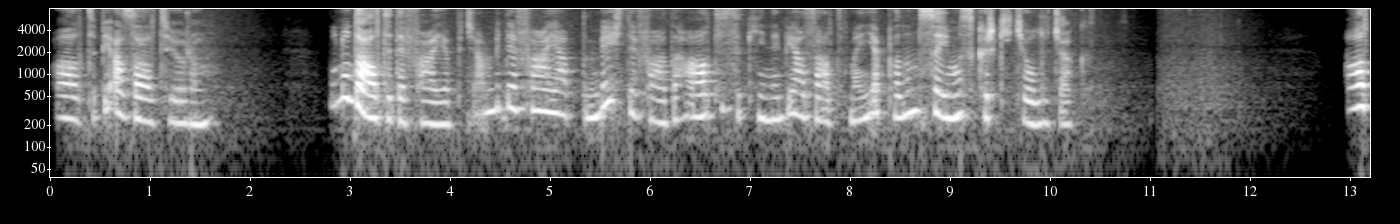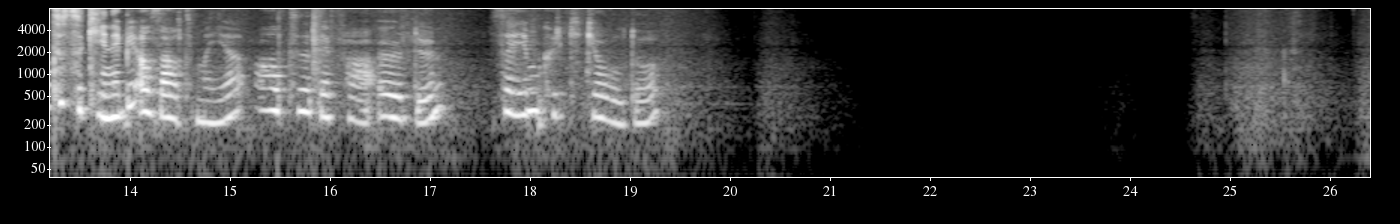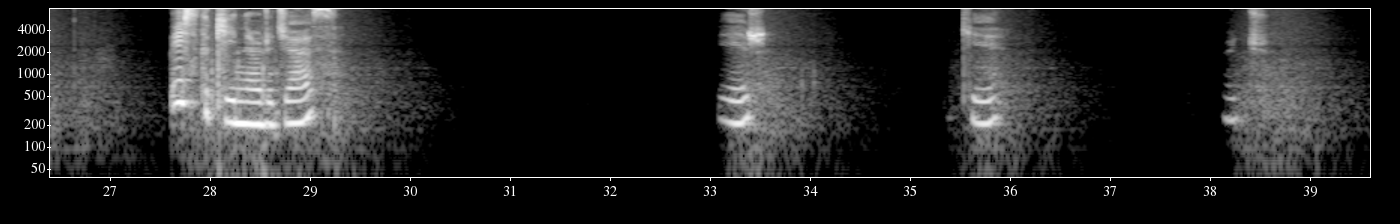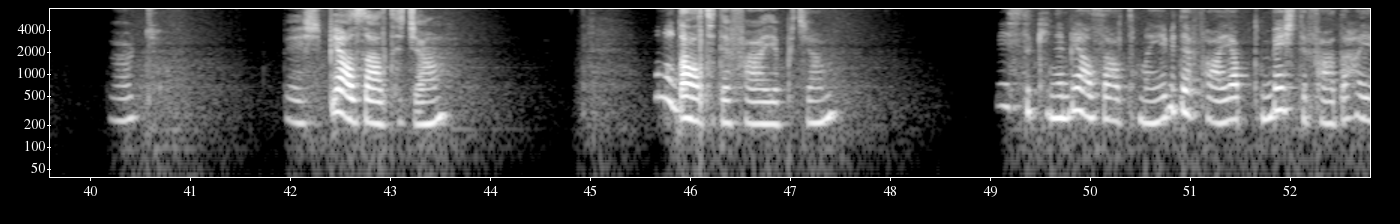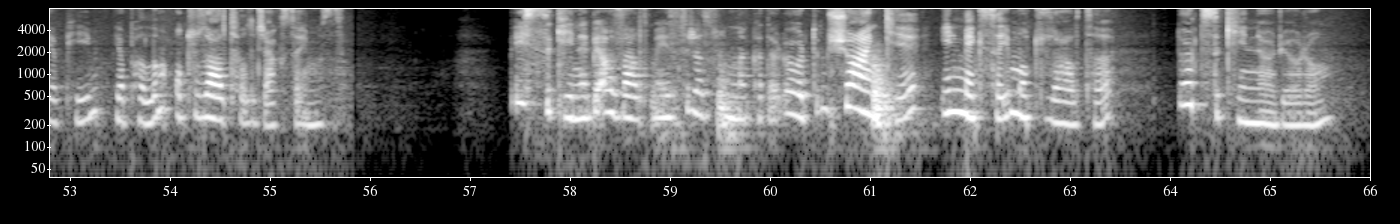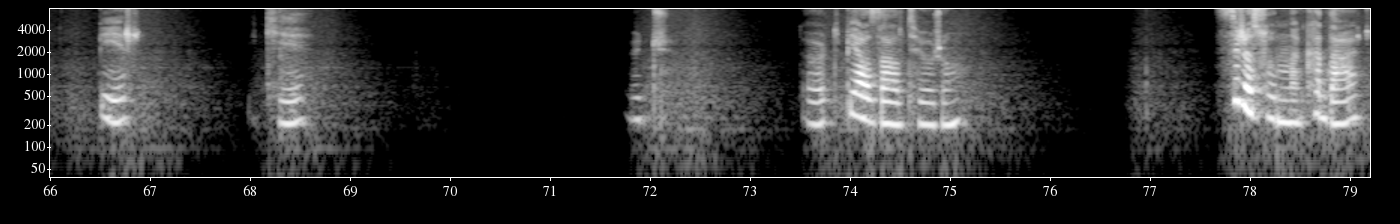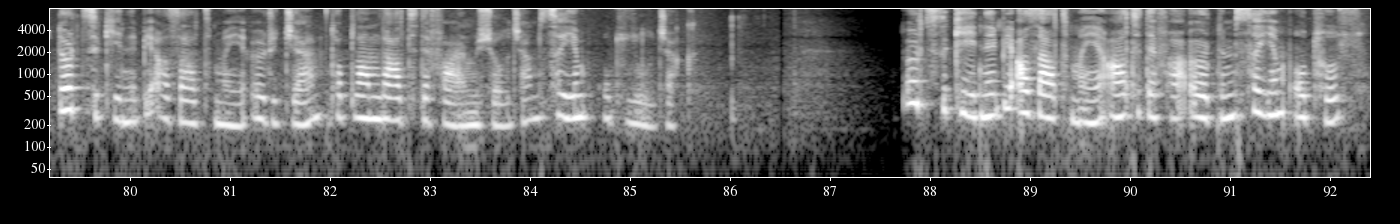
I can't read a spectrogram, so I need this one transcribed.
6 bir azaltıyorum. Bunu da 6 defa yapacağım. Bir defa yaptım. 5 defa daha 6 sık iğne bir azaltmayı yapalım. Sayımız 42 olacak. 6 sık iğne bir azaltmayı 6 defa ördüm. Sayım 42 oldu. Sık iğne öreceğiz. Bir, iki, üç, dört, beş. Bir azaltacağım. Bunu da altı defa yapacağım. Beş sık iğne bir azaltmayı bir defa yaptım. Beş defa daha yapayım. Yapalım. 36 olacak sayımız. 5 sık iğne bir azaltmayı sıra sonuna kadar ördüm. Şu anki ilmek sayım 36. 4 sık iğne örüyorum. 1 2 3 4 bir azaltıyorum. Sıra sonuna kadar 4 sık iğne bir azaltmayı öreceğim. Toplamda 6 defa örmüş olacağım. Sayım 30 olacak. 4 sık iğne bir azaltmayı 6 defa ördüm. Sayım 30.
